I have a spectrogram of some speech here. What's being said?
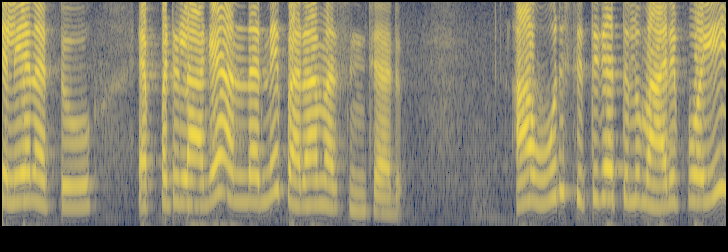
తెలియనట్టు ఎప్పటిలాగే అందరినీ పరామర్శించాడు. ఆ ఊరి స్థితిగతులు మారిపోయి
